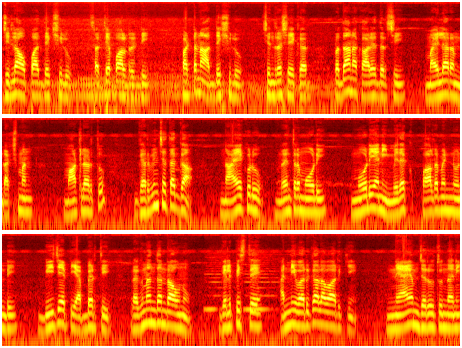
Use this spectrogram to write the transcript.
జిల్లా ఉపాధ్యక్షులు సత్యపాల్ రెడ్డి పట్టణ అధ్యక్షులు చంద్రశేఖర్ ప్రధాన కార్యదర్శి మైలారం లక్ష్మణ్ మాట్లాడుతూ గర్వించతగ్గ నాయకుడు నరేంద్ర మోడీ మోడీ అని మెదక్ పార్లమెంట్ నుండి బీజేపీ అభ్యర్థి రఘునందన్ రావును గెలిపిస్తే అన్ని వర్గాల వారికి న్యాయం జరుగుతుందని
